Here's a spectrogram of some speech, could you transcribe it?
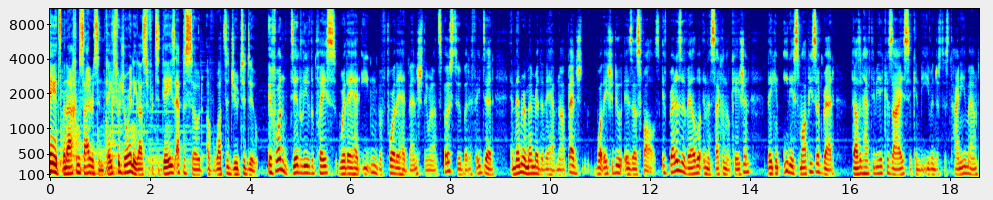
Hey, it's Menachem Siderson. Thanks for joining us for today's episode of What's a Jew to Do. If one did leave the place where they had eaten before they had benched, they were not supposed to, but if they did, and then remember that they have not benched, what they should do is as follows. If bread is available in the second location, they can eat a small piece of bread, doesn't have to be a kazais, it can be even just a tiny amount,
